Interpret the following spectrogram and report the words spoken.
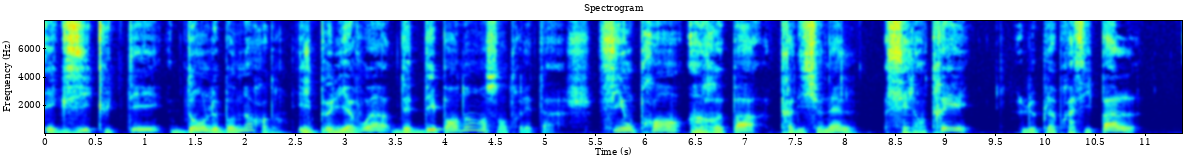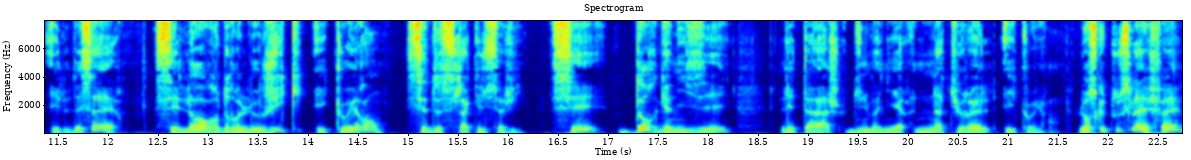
exécutées dans le bon ordre. Il peut y avoir des dépendances entre les tâches. Si on prend un repas traditionnel, c'est l'entrée, le plat principal et le dessert. C'est l'ordre logique et cohérent. C'est de cela qu'il s'agit. C'est d'organiser les tâches d'une manière naturelle et cohérente. Lorsque tout cela est fait,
